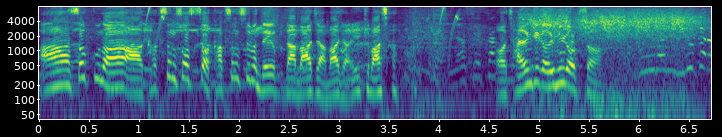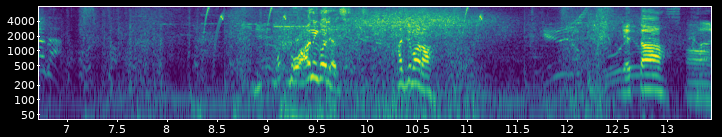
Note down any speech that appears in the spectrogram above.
아 썼구나. 아, 아 각성 썼어. 각성 쓰면 내 나 맞아 맞아. 이렇게 맞아. 어 자연계가 의미가 없어. 뭐, 뭐 하는 거냐? 하지 마라. 됐다. 어.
